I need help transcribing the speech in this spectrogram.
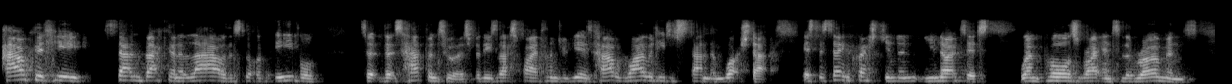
How could he stand back and allow the sort of evil to, that's happened to us for these last 500 years? How, why would he just stand and watch that? It's the same question, and you notice when Paul's writing to the Romans,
